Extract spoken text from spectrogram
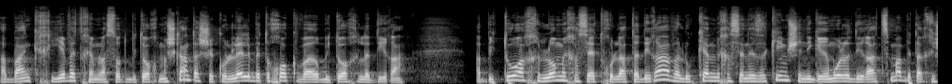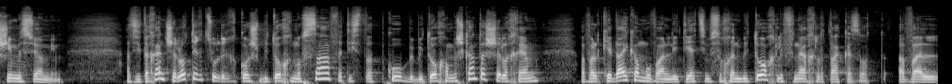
הבנק חייב אתכם לעשות ביטוח משכנתה שכולל בתוכו כבר ביטוח לדירה. הביטוח לא מכסה את תכולת הדירה, אבל הוא כן מכסה נזקים שנגרמו לדירה עצמה בתרחישים מסוימים. אז ייתכן שלא תרצו לרכוש ביטוח נוסף ותסתפקו בביטוח המשכנתה שלכם, אבל כדאי כמובן להתייעץ עם סוכן ביטוח לפני החלטה כזאת. אבל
